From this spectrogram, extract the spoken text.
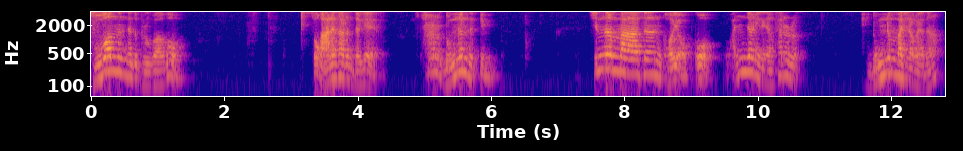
구웠는데도 불구하고 속 안에 살은 되게 사르륵 녹는 느낌입니다. 씹는 맛은 거의 없고 완전히 그냥 사르륵 녹는 맛이라고 해야 되나?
